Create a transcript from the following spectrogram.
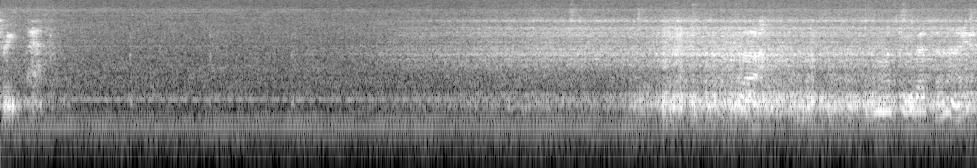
drink that. Ugh. Must be better tonight.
